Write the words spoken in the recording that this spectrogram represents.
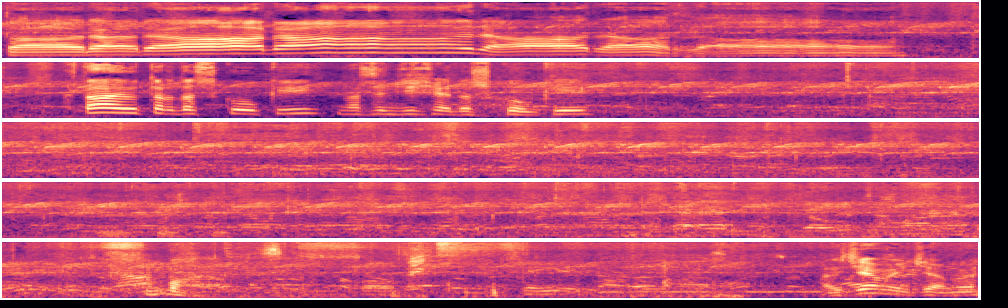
Tarara, ra, ra, ra, ra. Kto jutro do szkółki? Znaczy dzisiaj do szkółki. A gdzie my idziemy?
